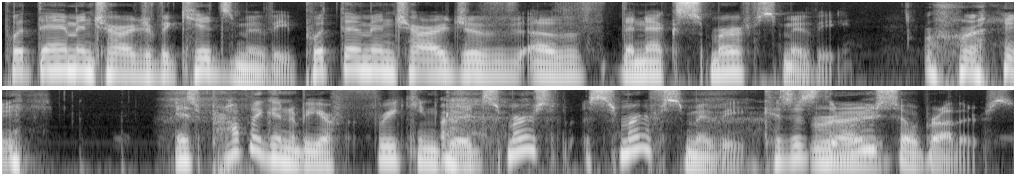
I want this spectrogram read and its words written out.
Put them in charge of a kids movie. Put them in charge of of the next Smurfs movie. Right. It's probably going to be a freaking good Smurfs Smurfs movie because it's the Right. Russo brothers,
